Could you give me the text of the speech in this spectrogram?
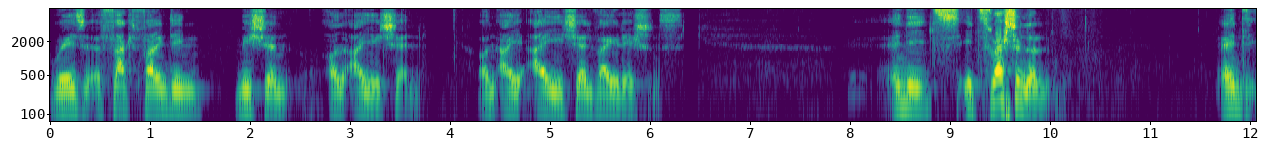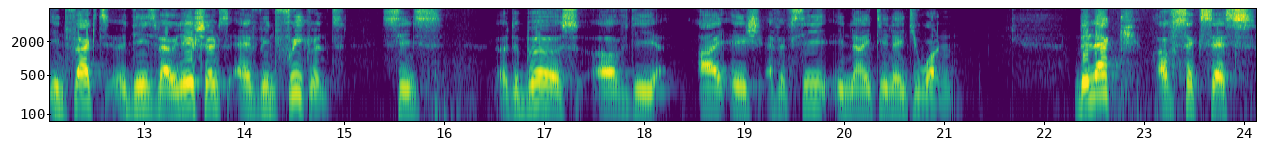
with a fact-finding mission on IHL, on IHL violations. And it's, it's rational. And in fact, these violations have been frequent since uh, the birth of the IHFFC in 1991. The lack of success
